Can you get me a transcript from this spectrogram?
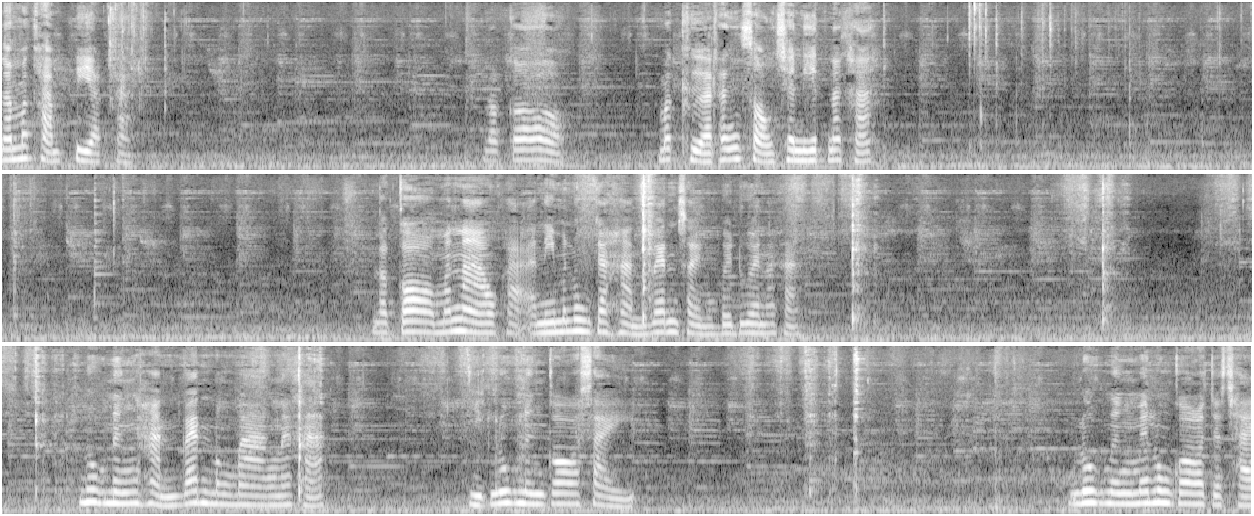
น้ำมะขามเปียกค่ะ แล้วก็มะเขือทั้งสองชนิดนะคะ แล้วก็มะนาวค่ะ อันนี้แม่ลุงจะหั่นแว่นใส่ลงไปด้วยนะคะ ลูกหนึ่งหั่นแว่นบางๆนะคะ อีกลูกหนึ่งก็ใส่ ลูกหนึ่งแม่ลุงก็จะใช้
